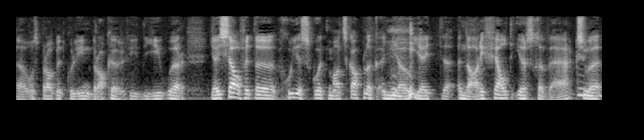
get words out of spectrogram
Uh, ons praat met Colleen Brocker hieroor. Jouself het 'n goeie skoot maatskaplik in jou. Jy het uh, in daardie veld eers gewerk. So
